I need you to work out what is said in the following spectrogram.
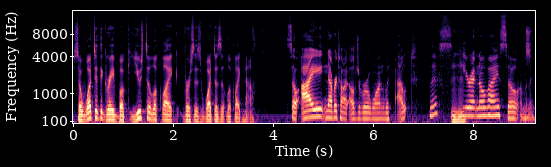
So, what did the grade book used to look like versus what does it look like now? So I never taught algebra one without this mm-hmm. here at Novi. So I'm gonna. Go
